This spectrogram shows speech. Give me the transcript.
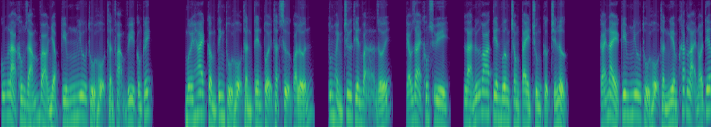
cũng là không dám vào nhập Kim Lưu thủ hộ thần phạm vi công kích. 12 cầm tinh thủ hộ thần tên tuổi thật sự quá lớn, tung hoành chư thiên vạn giới, kéo dài không suy, là nữ hoa tiên vương trong tay trung cực chiến lược. Cái này Kim Nhu thủ hộ thần nghiêm khắc lại nói tiếp,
